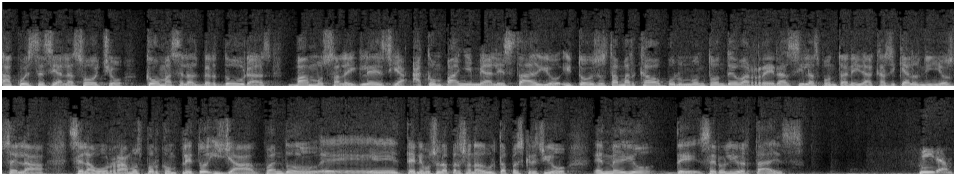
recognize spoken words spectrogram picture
Acuéstese a las ocho, cómase las verduras, vamos a la iglesia, acompáñeme al estadio y todo eso está marcado por un montón de barreras y la espontaneidad casi que a los niños se la se la borramos por completo y ya cuando eh, eh, tenemos una persona adulta pues creció en medio de cero libertades. Mira,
